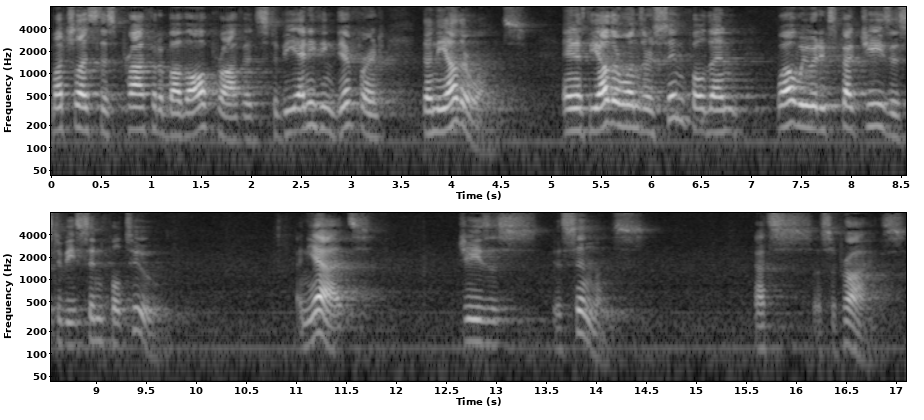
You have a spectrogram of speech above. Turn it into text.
much less this prophet above all prophets, to be anything different than the other ones. And if the other ones are sinful, then, well, we would expect Jesus to be sinful too. And yet, Jesus is sinless. That's a surprise.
